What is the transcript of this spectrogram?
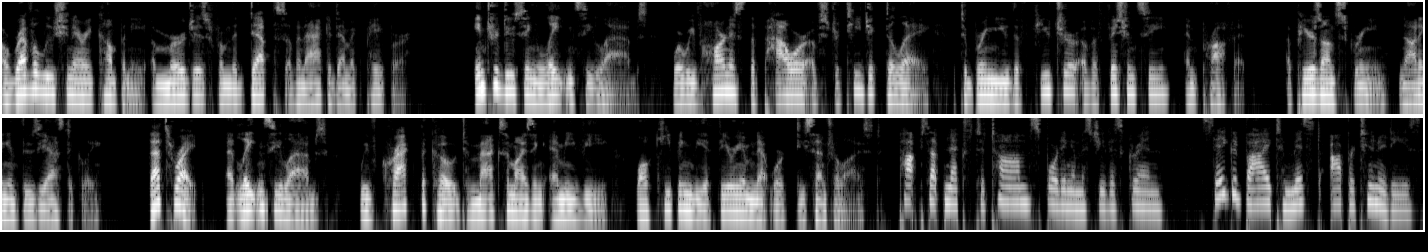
a revolutionary company emerges from the depths of an academic paper. Introducing Latency Labs, where we've harnessed the power of strategic delay to bring you the future of efficiency and profit. Appears on screen, nodding enthusiastically. That's right. At Latency Labs, we've cracked the code to maximizing MEV while keeping the Ethereum network decentralized. Pops up next to Tom, sporting a mischievous grin. Say goodbye to missed opportunities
